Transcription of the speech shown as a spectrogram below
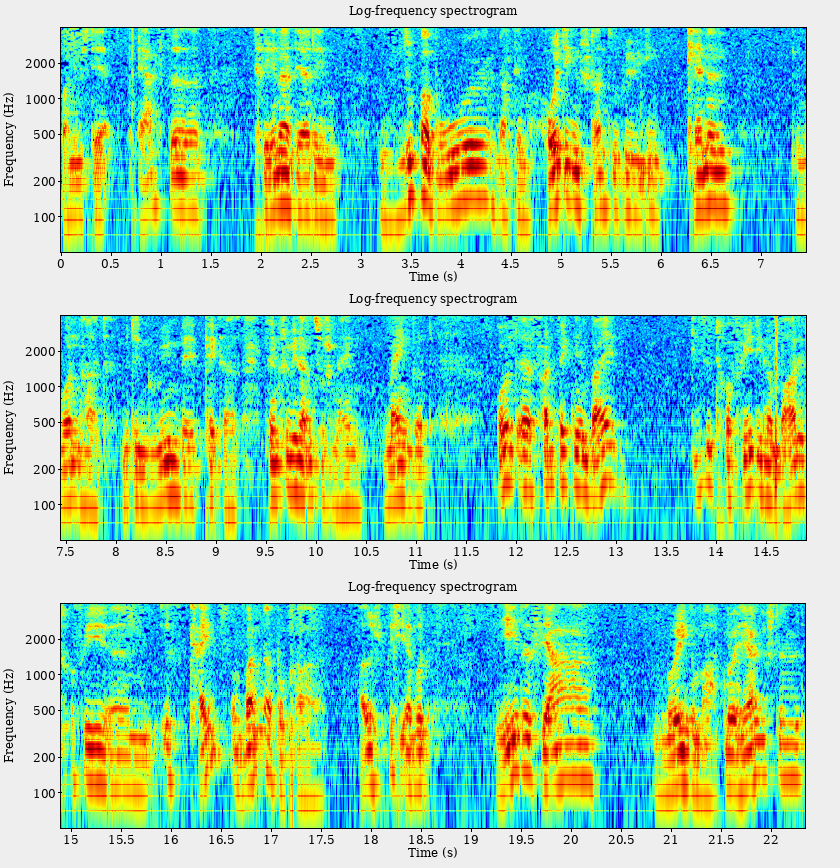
War nämlich der erste Trainer, der den Super Bowl nach dem heutigen Stand, so wie wir ihn kennen, gewonnen hat mit den Green Bay Packers. Fängt schon wieder an zu schneiden. Mein Gott. Und äh, Fun Fact nebenbei, diese Trophäe, die Lombardi-Trophäe, ähm, ist kein Wanderpokal. Also sprich, er wird jedes Jahr neu gemacht, neu hergestellt,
